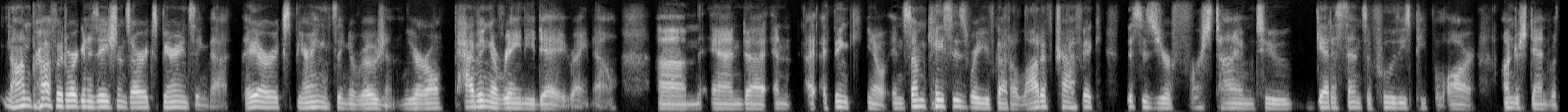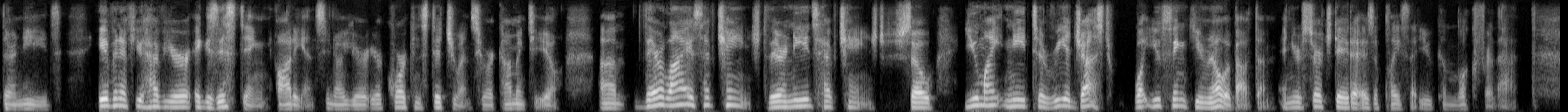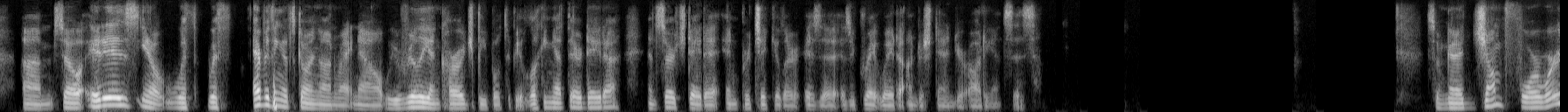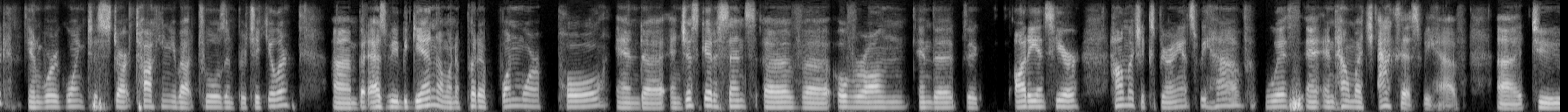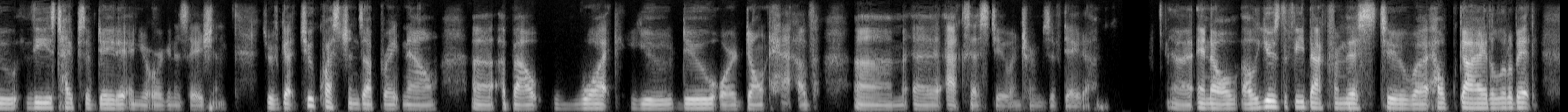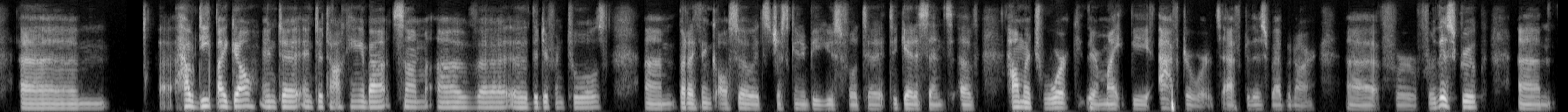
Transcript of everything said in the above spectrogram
nonprofit organizations are experiencing that. They are experiencing erosion. We are all having a rainy day right now. Um, and uh, and I, I, think, you know, in some cases where you've got a lot of traffic, this is your first time to get a sense of who these people are, understand what their needs. Even if you have your existing audience, you know, your, your core constituents who are coming to you, um, their lives have changed, their needs have changed. So you might need to readjust what you think you know about them. And your search data is a place that you can look for that. Um, so it is, you know, with, with everything that's going on right now, we really encourage people to be looking at their data and search data in particular is a, is a great way to understand your audiences. So I'm going to jump forward and we're going to start talking about tools in particular. Um, but as we begin, I want to put up one more poll and, uh, and just get a sense of uh, overall in, in the, the audience here, how much experience we have with and, and how much access we have uh, to these types of data in your organization. So we've got two questions up right now uh, about what you do or don't have um, uh, access to in terms of data. Uh, and I'll, I'll use the feedback from this to uh, help guide a little bit um, uh, how deep I go into, into talking about some of uh, uh, the different tools. Um, but I think also it's just going to be useful to, to get a sense of how much work there might be afterwards, after this webinar uh, for, for this group, um,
